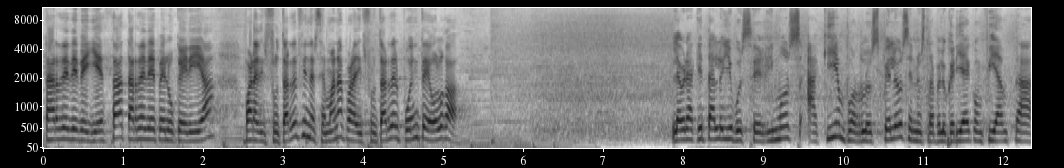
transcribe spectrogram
Tarde de belleza, tarde de peluquería, para disfrutar del fin de semana, para disfrutar del puente, Olga. Laura, ¿qué tal? Oye, pues seguimos aquí en Por los Pelos, en nuestra peluquería de confianza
